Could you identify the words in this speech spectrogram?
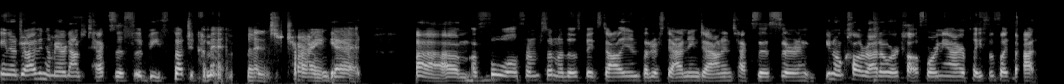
you know, driving a mare down to Texas would be such a commitment to try and get um, mm-hmm. a foal from some of those big stallions that are standing down in Texas or in, you know Colorado or California or places like that,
